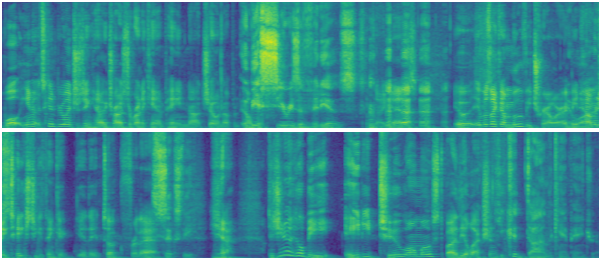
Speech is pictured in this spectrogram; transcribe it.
Well, you know, it's going to be really interesting how he tries to run a campaign not showing up in It'll be a series of videos. I guess. it, it was like a movie trailer. I mean, how many takes do you think it, it, they took for that? Sixty. Yeah. Did you know he'll be 82 almost by the election? He could die on the campaign trail.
